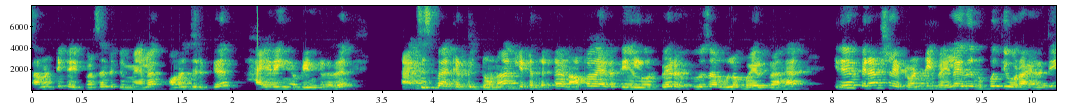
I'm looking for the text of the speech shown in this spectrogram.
செவன்ட்டி ஃபைவ் பர்சன்ட்டுக்கு மேல குறைஞ்சிருக்கு ஹையரிங் அப்படின்றது. ஆக்சிஸ் பேங்க் எடுத்துக்கிட்டோம்னா கிட்டத்தட்ட நாற்பதாயிரத்தி எழுநூறு பேர் புதுசாக உள்ளே போயிருக்காங்க இதே ஃபினான்ஷியல் டுவெண்ட்டி ஃபைவ்ல இது முப்பத்தி ஓராயிரத்தி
